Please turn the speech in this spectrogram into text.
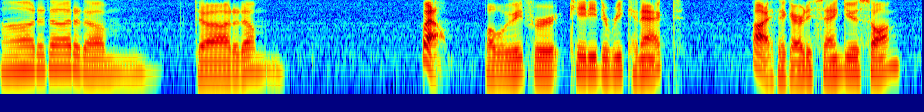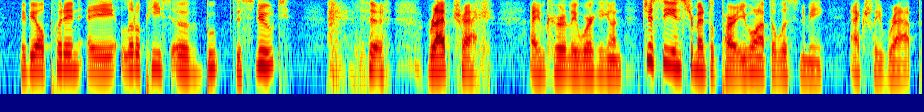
Da da da dum, da da dum. Well, while we wait for Katie to reconnect, I think I already sang you a song. Maybe I'll put in a little piece of Boop the Snoot, the rap track I am currently working on. Just the instrumental part. You won't have to listen to me actually rap.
